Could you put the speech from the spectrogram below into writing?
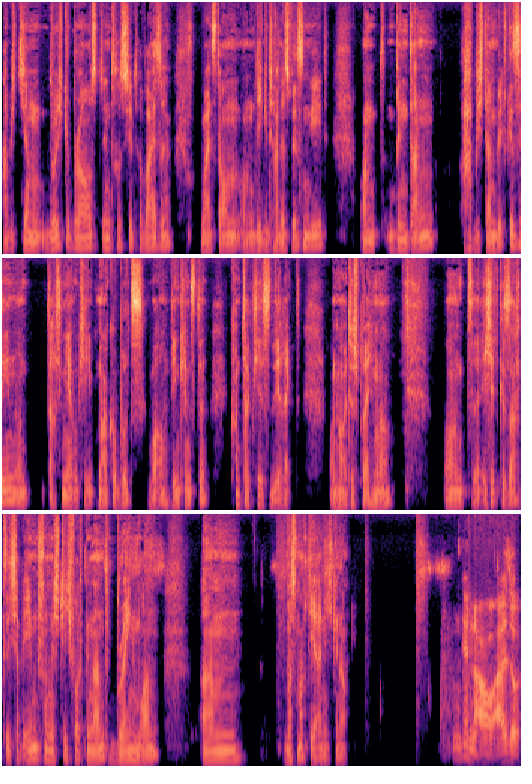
Habe ich dann durchgebrowst, interessierterweise, weil es da um, um digitales Wissen geht und bin dann habe ich da ein Bild gesehen und dachte mir, okay, Marco Butz, wow, den kennst du, kontaktierst du direkt. Und heute sprechen wir. Und äh, ich hätte gesagt, ich habe eben schon das Stichwort genannt, Brain One. Ähm, was macht ihr eigentlich genau? Genau, also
